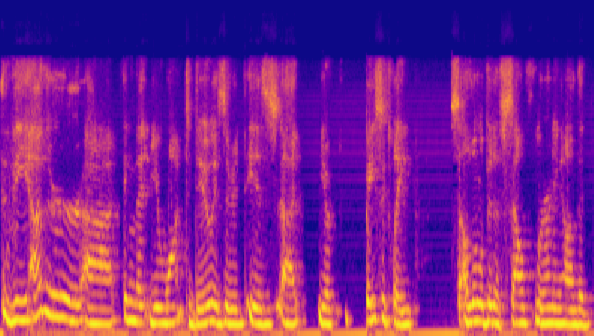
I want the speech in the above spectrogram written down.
the other uh, thing that you want to do is is uh, you know basically a little bit of self-learning on the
